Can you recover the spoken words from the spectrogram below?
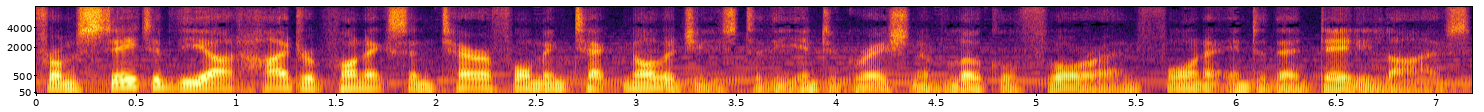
From state of the art hydroponics and terraforming technologies to the integration of local flora and fauna into their daily lives,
